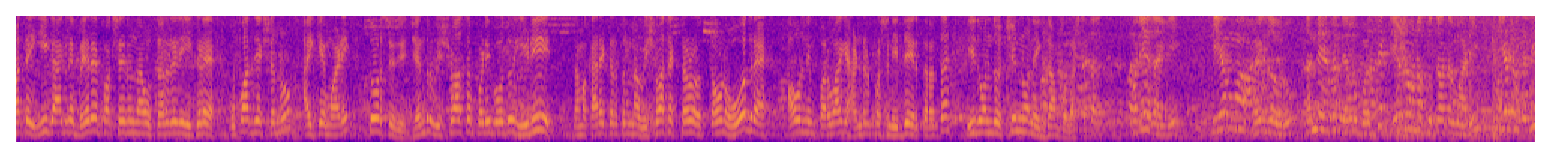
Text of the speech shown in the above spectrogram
ಮತ್ತು ಈಗಾಗಲೇ ಬೇರೆ ಪಕ್ಷದಿಂದ ನಾವು ತರಲಿಡಿ ಈ ಕಡೆ ಉಪಾಧ್ಯಕ್ಷನು ಆಯ್ಕೆ ಮಾಡಿ ತೋರಿಸಿದ್ವಿ. ಜನರು ವಿಶ್ವಾಸ ಪಡಿಬೋದು. ಇಡೀ ನಮ್ಮ ಕಾರ್ಯಕರ್ತರನ್ನ ನಾವು ವಿಶ್ವಾಸಕ್ಕೆ ತಗೊ ತೊಗೊಂಡು ಹೋದರೆ ಅವ್ರು ನಿಮ್ಮ ಪರವಾಗಿ ಹಂಡ್ರೆಡ್ ಪರ್ಸೆಂಟ್ ಇದ್ದೇ ಇರ್ತಾರಂತ. ಇದೊಂದು ಚಿನ್ನ ಒಂದು ಎಕ್ಸಾಂಪಲ್ ಅಷ್ಟೇ ಕೊನೆಯದಾಗಿ ಸಿ ಎಂ ಫೈಜ್ ಅವರು ತಂದೆ ಹೆಸರನ್ನೆಲ್ಲ ಬಳಸದೆ ಕ್ಷೇತ್ರವನ್ನು ಸುತ್ತಾಟ ಮಾಡಿ ಕ್ಷೇತ್ರದಲ್ಲಿ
